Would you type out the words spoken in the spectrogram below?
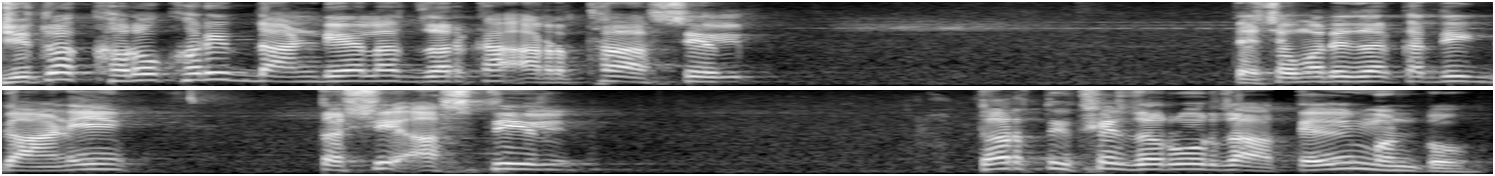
जिथं खरोखरीत दांडियाला जर का अर्थ असेल त्याच्यामध्ये जर का ती गाणी तशी असतील तर तिथे जरूर जा तेही म्हणतो.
